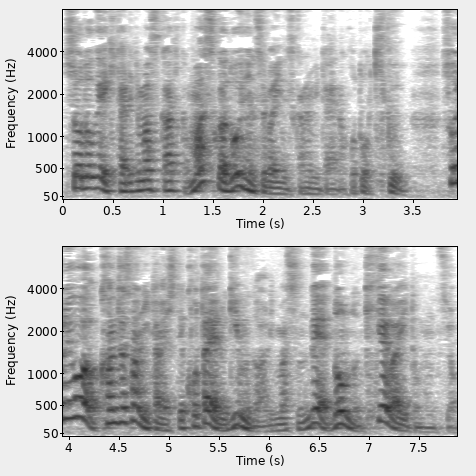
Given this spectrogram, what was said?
消毒液足りてますかとか、マスクはどういうふうにすればいいんですかねみたいなことを聞く。それは患者さんに対して答える義務がありますんで、どんどん聞けばいいと思うんですよ。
